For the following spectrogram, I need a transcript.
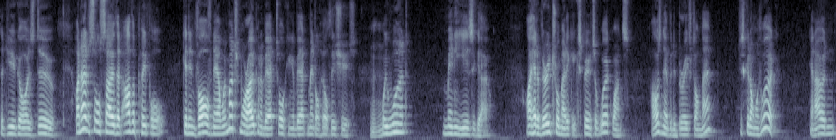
that you guys do. I notice also that other people get involved now. We're much more open about talking about mental health issues. We weren't many years ago. I had a very traumatic experience at work once. I was never debriefed on that. Just get on with work, you know. And,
